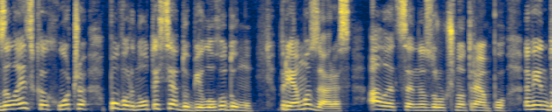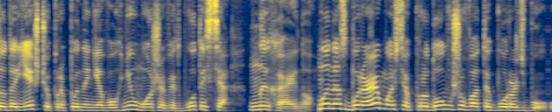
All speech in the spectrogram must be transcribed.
Зеленський хоче повернутися до Білого Дому прямо зараз, але це незручно Трампу. Він додає, що припинення вогню може відбутися негайно. Ми не збираємося продовжувати боротьбу.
